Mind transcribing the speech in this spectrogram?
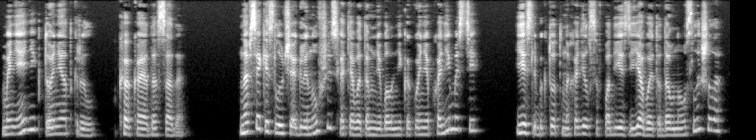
Мне никто не открыл. Какая досада. На всякий случай оглянувшись, хотя в этом не было никакой необходимости, если бы кто-то находился в подъезде, я бы это давно услышала –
